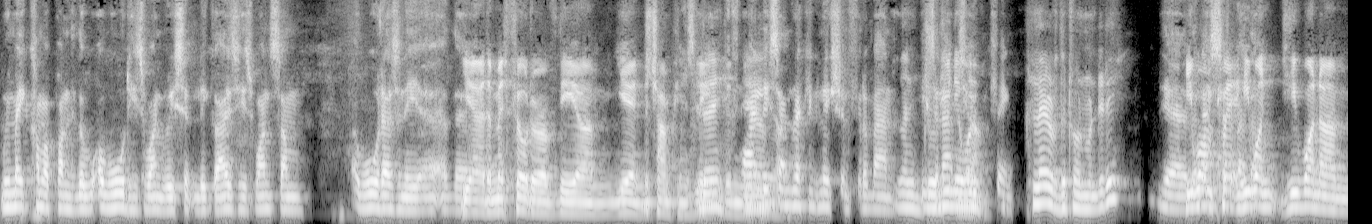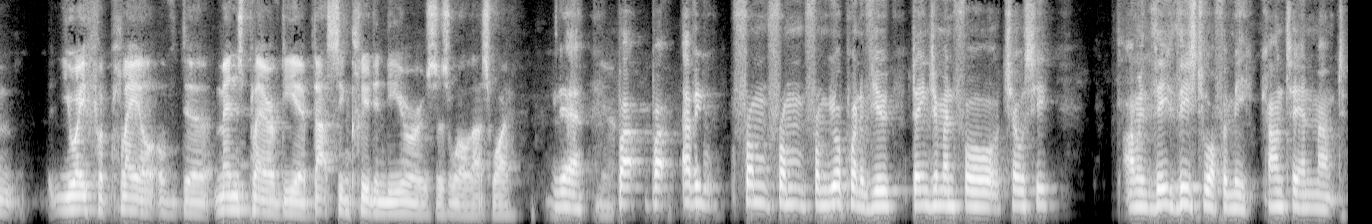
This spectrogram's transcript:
we may come upon the award he's won recently, guys. He's won some award, hasn't he? Uh, the, yeah, the midfielder of the um, year in the Champions League. Finally, some recognition for the man. And He's Jorginho won thing. player of the tournament, did he? Yeah, he won. Play, he won. He won. Um, UEFA Player of the Men's Player of the Year. That's including the Euros as well. That's why. Yeah, yeah. but but Avy, from from from your point of view, Dangerman for Chelsea. I mean, these these two are for me, Kante and Mount.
